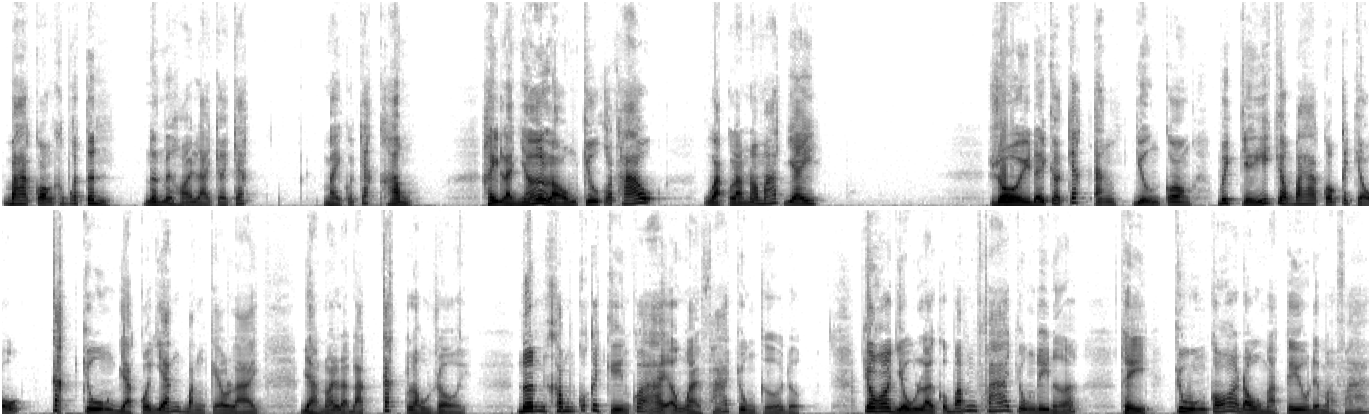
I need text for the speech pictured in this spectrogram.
Ba con không có tin, nên mới hỏi lại cho chắc. Mày có chắc không? Hay là nhớ lộn chưa có tháo, hoặc là nó mát dây? Rồi để cho chắc ăn, dưỡng con mới chỉ cho ba con cái chỗ cắt chuông và có dán băng keo lại và nói là đã cắt lâu rồi. Nên không có cái chuyện có ai ở ngoài phá chuông cửa được. Cho dù lại có bấm phá chuông đi nữa thì chuông có ở đâu mà kêu để mà phá.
